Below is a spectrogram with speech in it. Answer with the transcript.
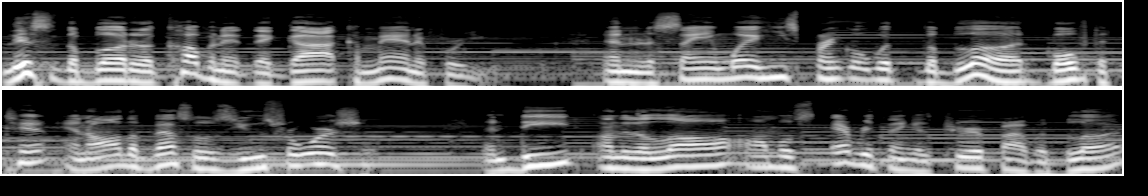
This is the blood of the covenant that God commanded for you. And in the same way, he sprinkled with the blood both the tent and all the vessels used for worship. Indeed, under the law, almost everything is purified with blood,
